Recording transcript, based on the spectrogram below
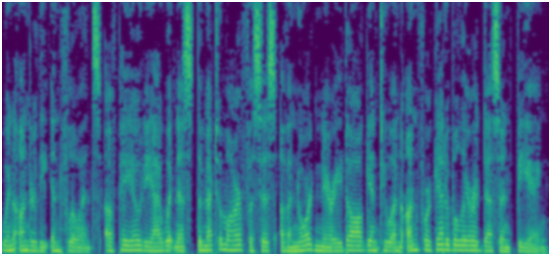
when under the influence of peyote I witnessed the metamorphosis of an ordinary dog into an unforgettable iridescent being.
